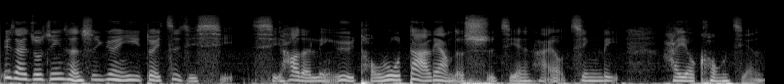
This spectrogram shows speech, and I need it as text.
御宅族精神是愿意对自己喜喜好的领域投入大量的时间、还有精力、还有空间。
